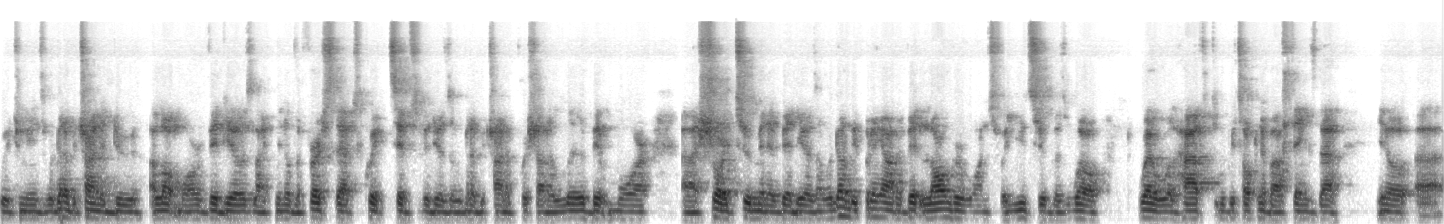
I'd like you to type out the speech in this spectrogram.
which means we're going to be trying to do a lot more videos like you know the first steps quick tips videos we're going to be trying to push out a little bit more uh, short two minute videos and we're going to be putting out a bit longer ones for youtube as well where we'll have we'll be talking about things that you know uh,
